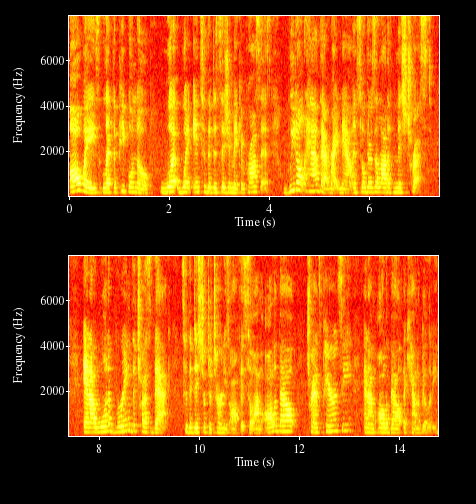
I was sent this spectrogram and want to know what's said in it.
always let the people know what went into the decision making process. We don't have that right now. And so there's a lot of mistrust. And I want to bring the trust back to the district attorney's office. So I'm all about transparency and I'm all about accountability.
